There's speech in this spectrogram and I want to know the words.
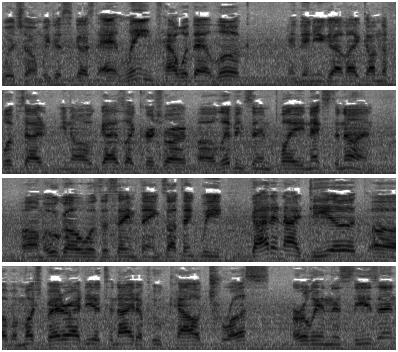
which um, we discussed at length. How would that look? And then you got like on the flip side, you know, guys like Chris uh, Livingston play next to none. Um, Ugo was the same thing. So I think we got an idea, uh, a much better idea tonight of who Cal trusts early in this season.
